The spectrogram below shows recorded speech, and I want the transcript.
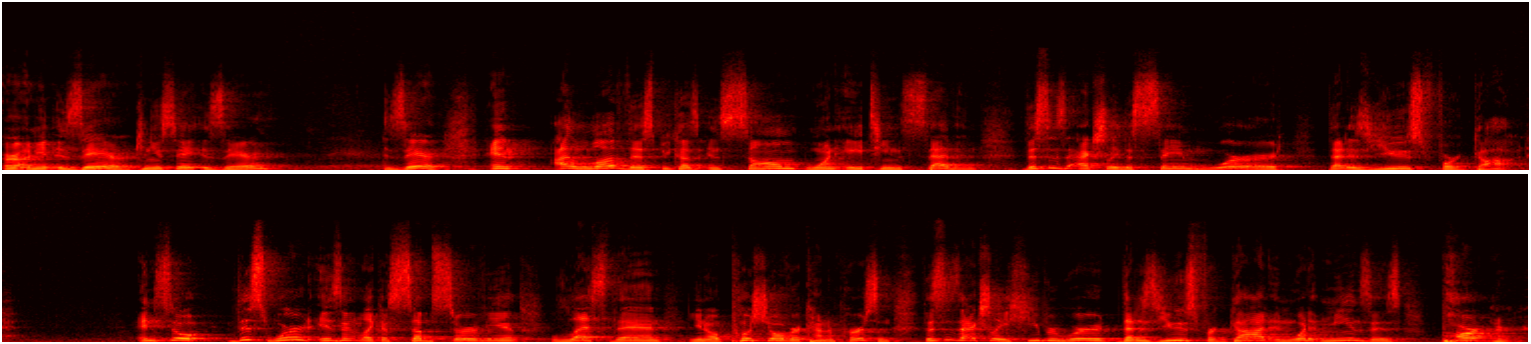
or I mean, izer. Can you say izer? Izer. And I love this because in Psalm 118:7, this is actually the same word that is used for God. And so this word isn't like a subservient, less than, you know, pushover kind of person. This is actually a Hebrew word that is used for God, and what it means is partner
